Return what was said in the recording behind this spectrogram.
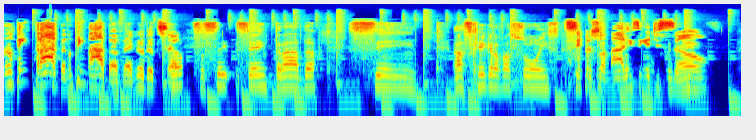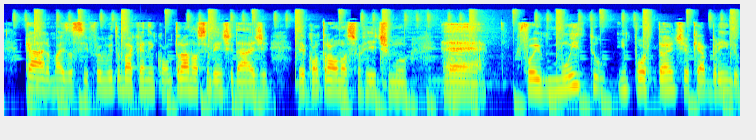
Não tem entrada, não tem nada, velho. Meu Deus do céu. Nossa, sem, sem entrada, sem as regravações. Sem personagem, sem edição. Cara, mas assim, foi muito bacana encontrar a nossa identidade, encontrar o nosso ritmo. É, foi muito importante aqui abrindo,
